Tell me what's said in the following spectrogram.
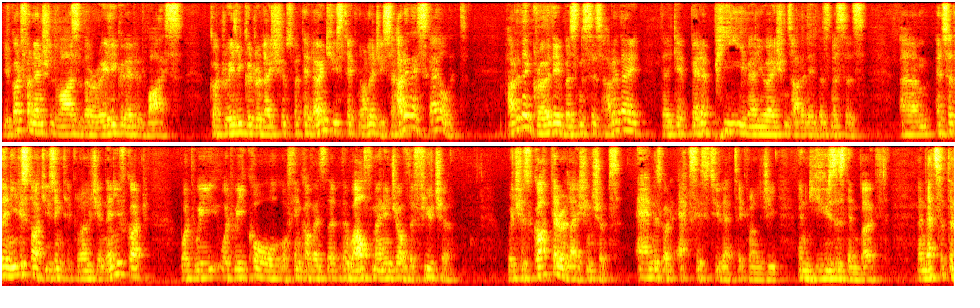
you've got financial advisors that are really good at advice, got really good relationships, but they don't use technology. So how do they scale it? How do they grow their businesses? How do they, they get better P evaluations out of their businesses? Um, and so they need to start using technology. And then you've got what we what we call or think of as the, the wealth manager of the future, which has got the relationships and has got access to that technology and uses them both. And that's at the,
